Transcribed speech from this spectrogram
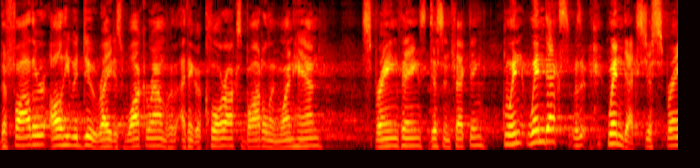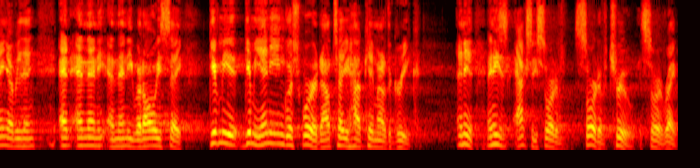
The father, all he would do, right, is walk around with, I think, a Clorox bottle in one hand, spraying things, disinfecting. Win, Windex? Was it Windex? Just spraying everything. And, and, then, he, and then he would always say, give me, give me any English word, and I'll tell you how it came out of the Greek. And, he, and he's actually sort of, sort of true. It's sort of right.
